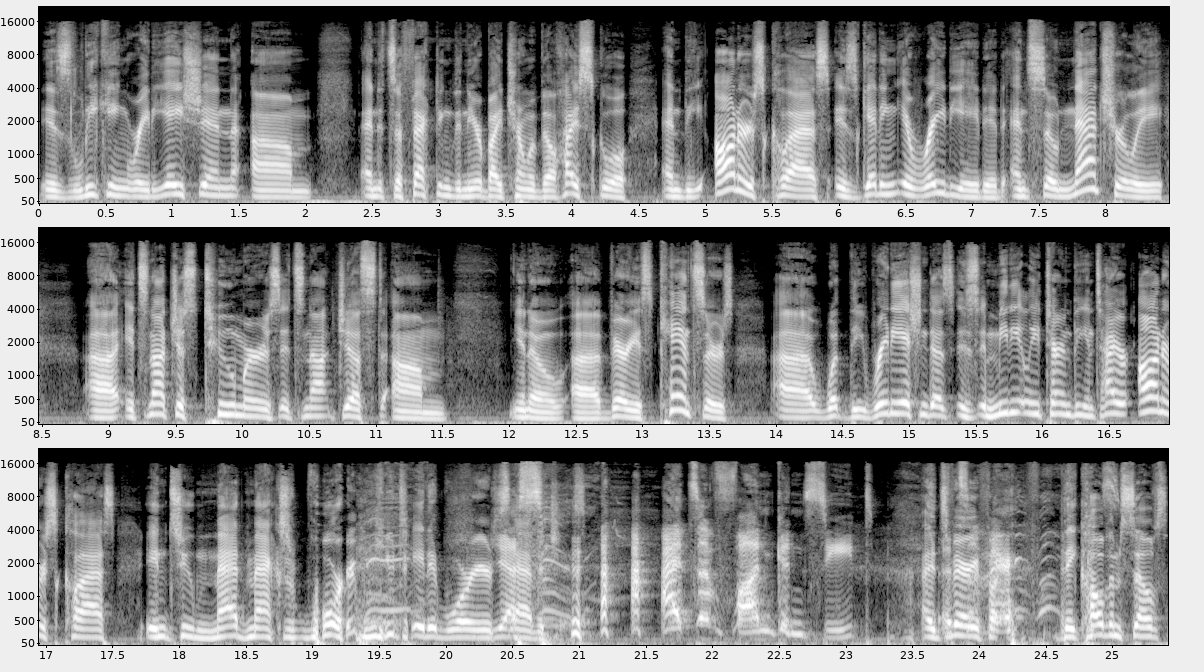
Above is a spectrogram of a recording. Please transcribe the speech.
is leaking radiation, um, and it's affecting the nearby Tromaville High School, and the honors class is getting irradiated, and so naturally, uh, it's not just tumors, it's not just um, you know, uh, various cancers, uh, what the radiation does is immediately turn the entire honors class into Mad Max war mutated warrior Yes. savages. it's a fun conceit. It's very a fun. very fun They call themselves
